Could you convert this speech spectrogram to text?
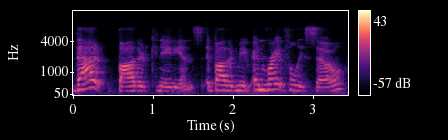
that bothered Canadians. It bothered me, and rightfully so.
